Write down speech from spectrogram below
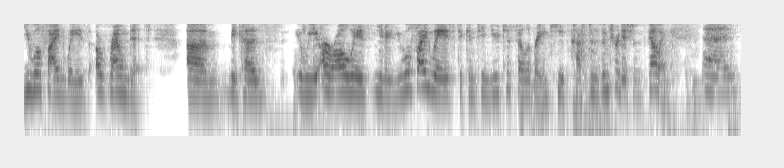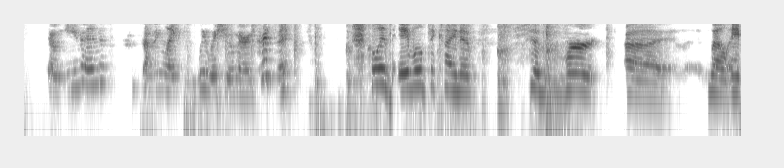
you will find ways around it. Um, because we are always, you know, you will find ways to continue to celebrate and keep customs and traditions going. And so even something like we wish you a Merry Christmas was able to kind of subvert uh well it,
